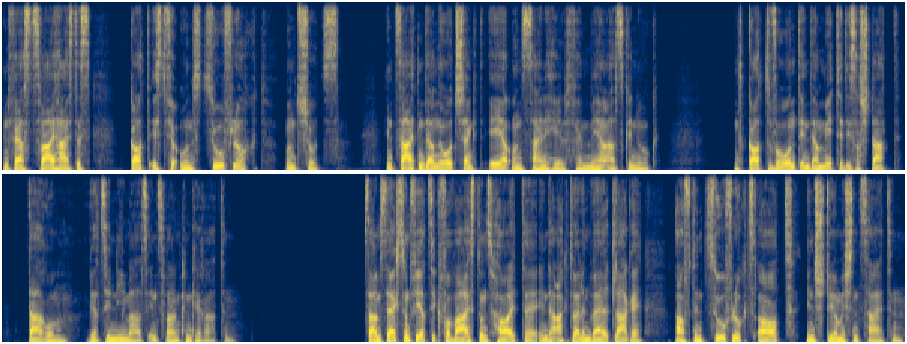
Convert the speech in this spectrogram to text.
In Vers 2 heißt es, Gott ist für uns Zuflucht und Schutz. In Zeiten der Not schenkt er uns seine Hilfe mehr als genug. Und Gott wohnt in der Mitte dieser Stadt, darum wird sie niemals ins Wanken geraten. Psalm 46 verweist uns heute in der aktuellen Weltlage auf den Zufluchtsort in stürmischen Zeiten.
